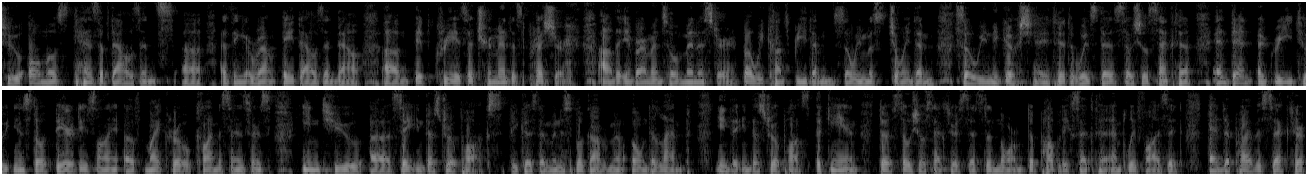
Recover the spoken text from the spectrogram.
to almost tens of thousands, uh, I think around 8,000 now, um, it creates a tremendous pressure on the environmental minister. But we can't beat them, so we must join them. So we negotiated with the social sector and then agreed to install their design of micro climate sensors into, uh, say, industrial parks because the municipal government owned the lamp in the industrial parks. Again, again, the social sector sets the norm, the public sector amplifies it, and the private sector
